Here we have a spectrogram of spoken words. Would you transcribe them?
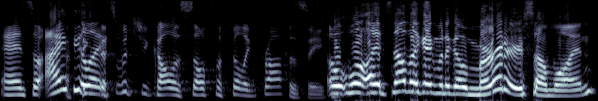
And so I feel like That's what you call a self fulfilling prophecy. Oh well, it's not like I'm gonna go murder someone.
